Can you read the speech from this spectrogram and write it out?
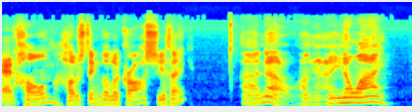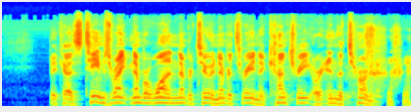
at home hosting the lacrosse, you think? Uh, no. Uh, you know why? Because teams ranked number one, number two, and number three in the country or in the tournament.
